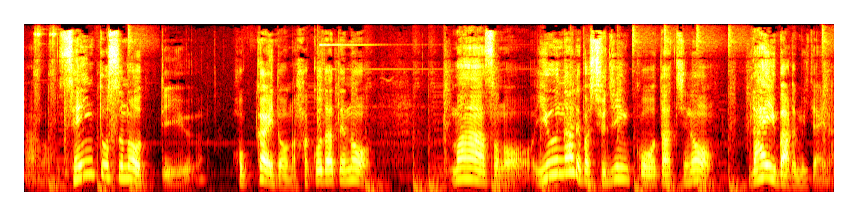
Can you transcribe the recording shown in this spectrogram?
あのセイントスノーっていう北海道の函館のまあその言うなれば主人公たちのライバルみたいな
